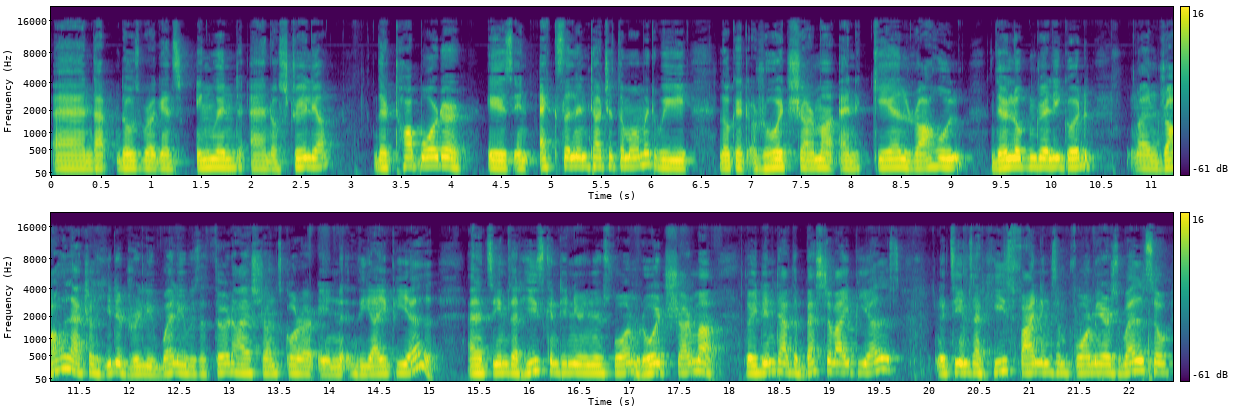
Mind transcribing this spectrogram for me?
and that those were against England and Australia. Their top order is in excellent touch at the moment. We look at Rohit Sharma and KL Rahul. They're looking really good. And Rahul actually he did really well. He was the third highest run scorer in the IPL. And it seems that he's continuing his form. Rohit Sharma, though he didn't have the best of IPLs, it seems that he's finding some form here as well. So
